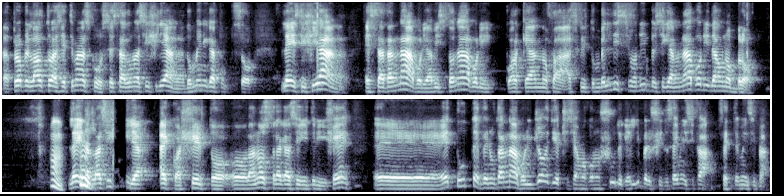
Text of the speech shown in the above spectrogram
Eh, proprio l'altra la settimana scorsa è stata una siciliana Domenica Tuzzo lei è siciliana è stata a Napoli, ha visto Napoli qualche anno fa, ha scritto un bellissimo libro, si chiama Napoli da un oblò. Mm. Lei Mm. dalla Sicilia, ecco, ha scelto oh, la nostra casa editrice eh, e tutto, è venuta a Napoli giovedì e ci siamo conosciuti, che il libro è uscito sei mesi fa, sette mesi fa,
